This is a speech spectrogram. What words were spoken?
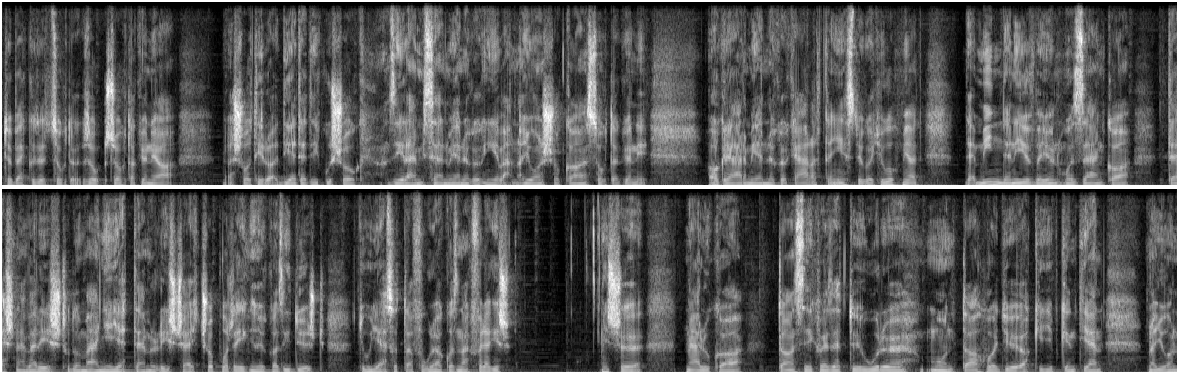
többek, között szoktak, szoktak jönni a, a sotiról a dietetikusok, az élelmiszermérnökök nyilván nagyon sokan, szoktak jönni agrármérnökök, állattenyésztők a tyúkok miatt, de minden évben jön hozzánk a testnevelés tudományi egyetemről is egy csoport, ők az idős gyógyászattal foglalkoznak főleg, és, és náluk a tanszékvezető úr mondta, hogy aki egyébként ilyen nagyon,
